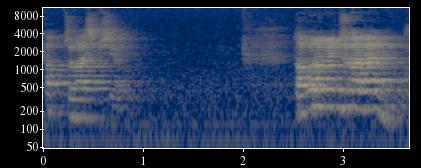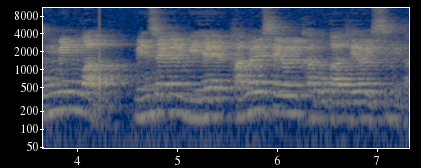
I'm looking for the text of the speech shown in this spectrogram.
협조하십시오. 더불어민주당은 국민과 민생을 위해 밤을 새울 각오가 되어 있습니다.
